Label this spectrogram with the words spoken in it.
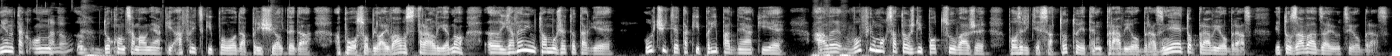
Nie, no tak on ano. E, dokonca mal nejaký africký pôvod a prišiel teda a pôsobil aj v Austrálii. No, e, ja verím tomu, že to tak je. Určite taký prípad nejaký je. Ale vo filmoch sa to vždy podsúva, že pozrite sa, toto je ten pravý obraz. Nie je to pravý obraz, je to zavádzajúci obraz.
